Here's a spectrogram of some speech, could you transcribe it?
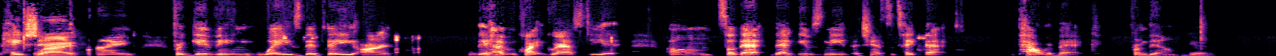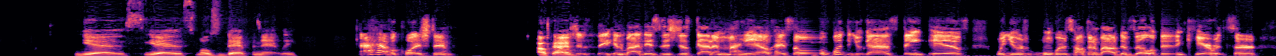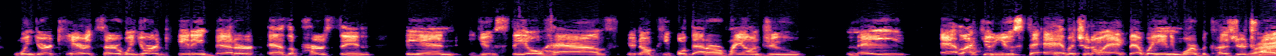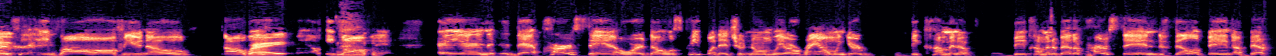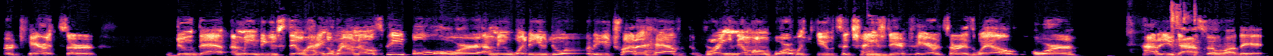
patient, right. kind, forgiving ways that they aren't, they haven't quite grasped yet. Um, so that that gives me a chance to take that power back from them. Yeah. Yes, yes, most definitely. I have a question. Okay. I was just thinking about this. This just got in my head. Okay, so what do you guys think if when you're when we're talking about developing character, when your character, when you're getting better as a person, and you still have you know people that are around you may act like you used to act, but you don't act that way anymore because you're trying right. to evolve. You know, always right. evolving. and that person or those people that you're normally around when you're becoming a becoming a better person and developing a better character do that? I mean do you still hang around those people? Or i mean what do you do? Or do you try to have bring them on board with you to change their character as well? Or how do you guys feel about that?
